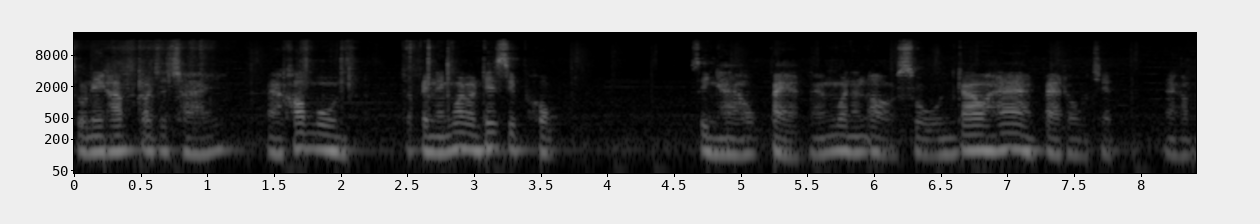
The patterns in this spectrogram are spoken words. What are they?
สูตรนี้ครับเราจะใช้อ่าข้อมูลจะเป็นในงวดวันที่ 16 สิงหา68นะงวดนั้นออก 095867 นะครับ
